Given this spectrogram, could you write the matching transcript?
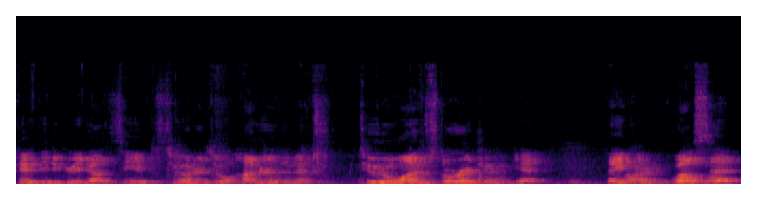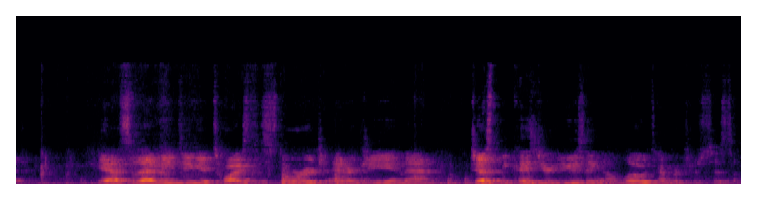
fifty degree delta T, if it's two hundred to hundred, then that's two to one storage you would get. Thank you, Alright. well said. Yeah, so that means you get twice the storage energy in that, just because you're using a low temperature system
